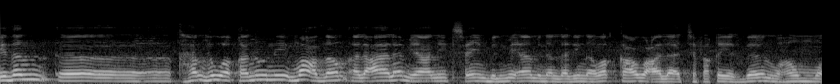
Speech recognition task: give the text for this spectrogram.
إذا آه، هل هو قانوني؟ معظم العالم يعني 90% من الذين وقعوا على اتفاقية بيرن وهم 100%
